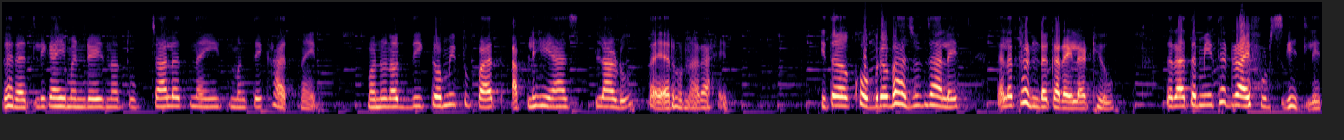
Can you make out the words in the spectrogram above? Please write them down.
घरातली काही मंडळींना तूप चालत नाहीत मग ते खात नाहीत. म्हणून अगदी कमी तुपात आपले हे आज लाडू तयार होणार आहेत. इथं खोबरं भाजून झालेत त्याला थंड करायला ठेवू. तर आता मी इथे ड्रायफ्रुट्स घेतलेत.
